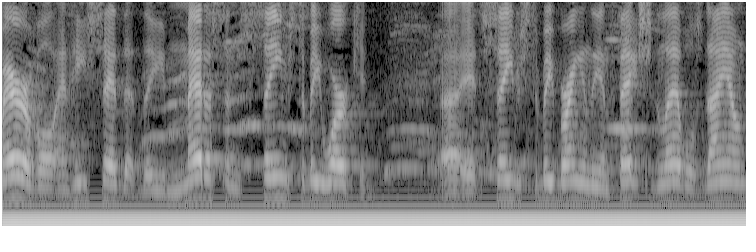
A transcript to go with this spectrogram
Maryville, and he said that the medicine seems to be working. Uh, it seems to be bringing the infection levels down.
